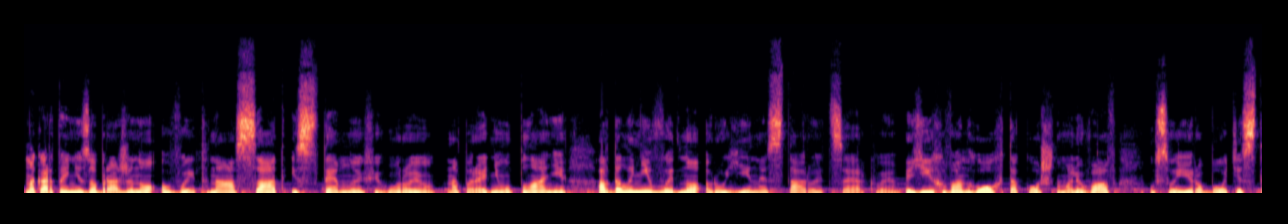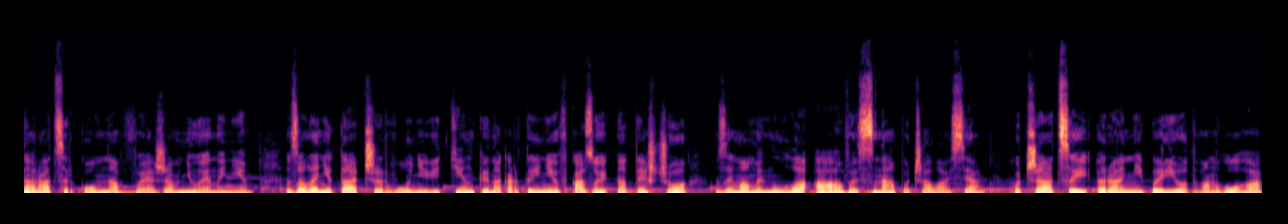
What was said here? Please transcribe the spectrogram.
На картині зображено вид на сад із темною фігурою фігурою на передньому плані, а вдалині видно руїни старої церкви. Їх Ван Гог також намалював у своїй роботі Стара церковна вежа в Нюенені. Зелені та червоні відтінки на картині вказують на те, що зима минула, а весна почалася. Хоча цей ранній період Ван Гога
